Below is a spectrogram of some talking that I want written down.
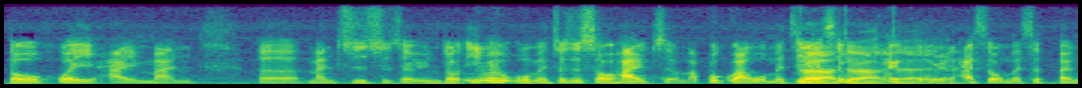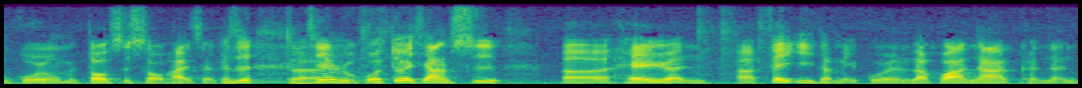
都会还蛮。呃蛮支持这个运动，因为我们就是受害者嘛，不管我们今天是外国人还是我们是本国人，我们都是受害者。可是今天如果对象是呃黑人呃非裔的美国人的话，那可能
